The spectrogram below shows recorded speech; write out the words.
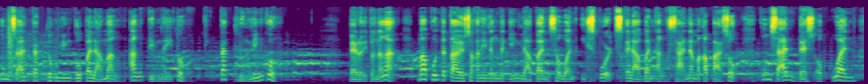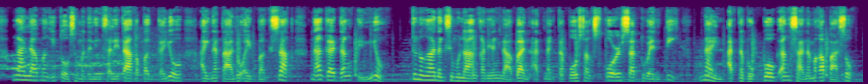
kung saan tatlong linggo pa lamang ang team na ito. Tatlong linggo. Pero ito na nga, mapunta tayo sa kanilang naging laban sa One Esports kalaban ang sana makapasok kung saan best of one nga lamang ito sa madaling salita kapag kayo ay natalo ay bagsak na agad ang team nyo. Ito na nga nagsimula ang kanilang laban at nagtapos ang score sa 29 at nabugbog ang sana makapasok.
